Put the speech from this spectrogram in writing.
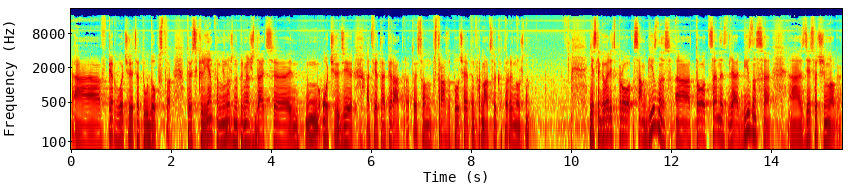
А, в первую очередь это удобство. То есть клиентам не нужно, например, ждать э, очереди ответа оператора. То есть он сразу получает информацию, которую нужно. Если говорить про сам бизнес, э, то ценность для бизнеса э, здесь очень много.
